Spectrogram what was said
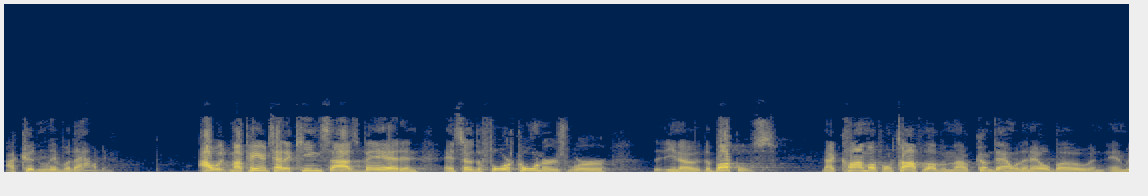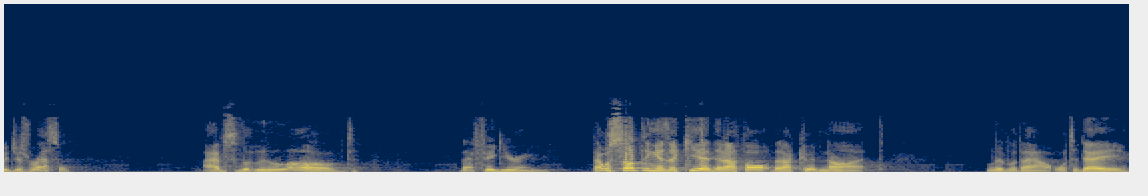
I couldn't live without him. I would. My parents had a king size bed, and and so the four corners were, you know, the buckles. And I'd climb up on top of them. And I'd come down with an elbow, and and we'd just wrestle. I absolutely loved that figurine. That was something as a kid that I thought that I could not live without. Well, today,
